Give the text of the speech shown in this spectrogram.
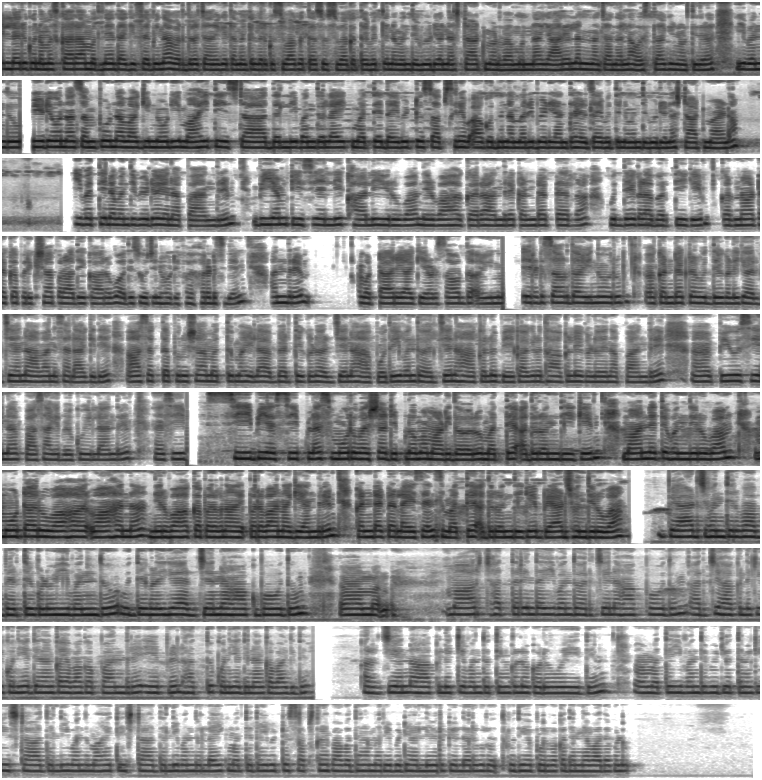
ಎಲ್ಲರಿಗೂ ನಮಸ್ಕಾರ. ಮೊದಲನೇದಾಗಿ ಸಬಿನಾ ವರ್ಧರ ಚಾನಲ್ಗೆ ತಮಗೆಲ್ಲರಿಗೂ ಸ್ವಾಗತ. ಸುಸ್ವಾಗತ. ಇವತ್ತಿನ ಒಂದು ವಿಡಿಯೋನ ಸ್ಟಾರ್ಟ್ ಮಾಡುವ ಮುನ್ನ ಯಾರೆಲ್ಲ ನನ್ನ ಚಾನಲ್ನ ಹೊಸದಾಗಿ ನೋಡ್ತಿದ್ರೆ ಈ ಒಂದು ವಿಡಿಯೋನ ಸಂಪೂರ್ಣವಾಗಿ ನೋಡಿ, ಮಾಹಿತಿ ಇಷ್ಟ ಆದಲ್ಲಿ ಒಂದು ಲೈಕ್ ಮತ್ತೆ ದಯವಿಟ್ಟು ಸಬ್ಸ್ಕ್ರೈಬ್ ಆಗೋದನ್ನ ಮರಿಬೇಡಿ ಅಂತ ಹೇಳ್ತಾ ಇವತ್ತಿನ ಒಂದು ವಿಡಿಯೋನ ಸ್ಟಾರ್ಟ್ ಮಾಡೋಣ. ಇವತ್ತಿನ ಒಂದು ವಿಡಿಯೋ ಏನಪ್ಪ ಅಂದರೆ ಬಿ ಎಂ ಟಿ ಸಿಯಲ್ಲಿ ಖಾಲಿ ಇರುವ ನಿರ್ವಾಹಕರ, ಅಂದರೆ ಕಂಡಕ್ಟರ್ರ ಹುದ್ದೆಗಳ ಭರ್ತಿಗೆ ಕರ್ನಾಟಕ ಪರೀಕ್ಷಾ ಪ್ರಾಧಿಕಾರವು ಅಧಿಸೂಚನೆ ಹೊರಡಿಸಿದೆ. ಅಂದರೆ ಒಟ್ಟಾರೆಯಾಗಿ ಎರಡು ಸಾವಿರದ ಐನೂರು ಎರಡು ಸಾವಿರದ ಐನೂರು ಕಂಡಕ್ಟರ್ ಹುದ್ದೆಗಳಿಗೆ ಅರ್ಜಿಯನ್ನು ಆಹ್ವಾನಿಸಲಾಗಿದೆ. ಆಸಕ್ತ ಪುರುಷ ಮತ್ತು ಮಹಿಳಾ ಅಭ್ಯರ್ಥಿಗಳು ಅರ್ಜಿಯನ್ನು ಹಾಕ್ಬೋದು. ಈ ಒಂದು ಅರ್ಜಿಯನ್ನು ಹಾಕಲು ಬೇಕಾಗಿರೋ ದಾಖಲೆಗಳು ಏನಪ್ಪ ಅಂದರೆ ಪಿ ಯು ಸಿನ ಪಾಸ್ ಆಗಿರಬೇಕು ಇಲ್ಲಾಂದರೆ C C B S C plus ಮೂರು ವರ್ಷ ಡಿಪ್ಲೊಮಾ ಮಾಡಿದವರು ಮತ್ತು ಅದರೊಂದಿಗೆ ಮಾನ್ಯತೆ ಹೊಂದಿರುವ ಮೋಟಾರು ವಾಹ, ವಾಹನ ನಿರ್ವಾಹಕ ಪರವಾನ, ಪರವಾನಗಿ ಅಂದರೆ ಕಂಡಕ್ಟರ್ ಲೈಸೆನ್ಸ್ ಮತ್ತು ಅದರೊಂದಿಗೆ ಬ್ಯಾಡ್ಜ್ ಹೊಂದಿರುವ ಬ್ಯಾಡ್ಜ್ ಹೊಂದಿರುವ ಅಭ್ಯರ್ಥಿಗಳು ಈ ಒಂದು ಹುದ್ದೆಗಳಿಗೆ ಅರ್ಜಿಯನ್ನು ಹಾಕಬಹುದು ಮಾರ್ಚ್ ಹತ್ತರಿಂದ ಈ ಒಂದು ಅರ್ಜಿಯನ್ನು ಹಾಕಬಹುದು ಅರ್ಜಿ ಹಾಕಲಿಕ್ಕೆ ಕೊನೆಯ ದಿನಾಂಕ ಯಾವಾಗಪ್ಪ ಅಂದರೆ ಏಪ್ರಿಲ್ ಹತ್ತು ಕೊನೆಯ ದಿನಾಂಕವಾಗಿದೆ. ಅರ್ಜಿಯನ್ನು ಹಾಕಲಿಕ್ಕೆ ಒಂದು ತಿಂಗಳು ಗಡುವು ಇದೆ ಮತ್ತು ಈ ಒಂದು ವಿಡಿಯೋ ತಮಗೆ ಇಷ್ಟ ಆದಲ್ಲಿ, ಒಂದು ಮಾಹಿತಿ ಇಷ್ಟ ಆದಲ್ಲಿ ಒಂದು ಲೈಕ್ ಮತ್ತು ದಯವಿಟ್ಟು ಸಬ್ಸ್ಕ್ರೈಬ್ ಆಗೋದನ್ನು ಮರಿಬೇಡಿ. ಅಲ್ಲಿವರೆಗೂ ಎಲ್ಲರಿಗೂ ಹೃದಯಪೂರ್ವಕ ಧನ್ಯವಾದಗಳು.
